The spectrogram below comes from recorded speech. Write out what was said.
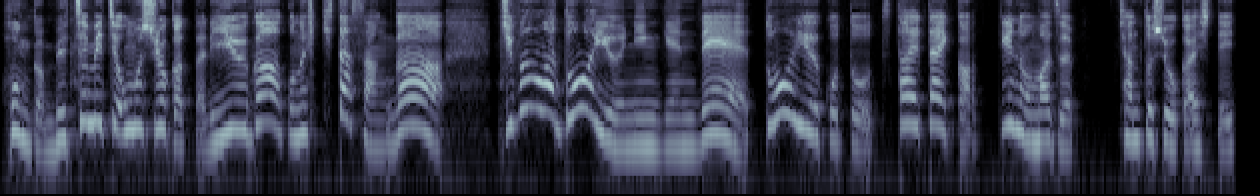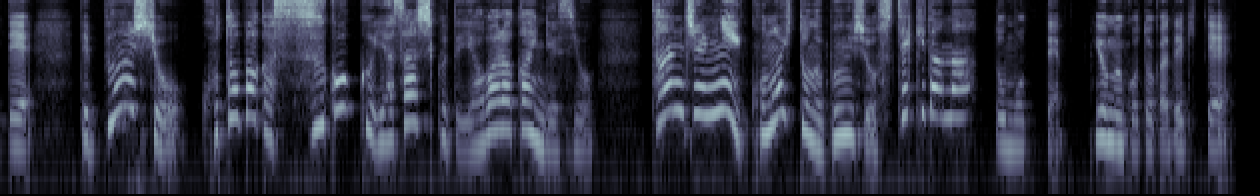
本がめちゃめちゃ面白かった理由が、この引田さんが自分はどういう人間で、どういうことを伝えたいかっていうのをまずちゃんと紹介していて、で、文章、言葉がすごく優しくて柔らかいんですよ。単純にこの人の文章素敵だなと思って読むことができて、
